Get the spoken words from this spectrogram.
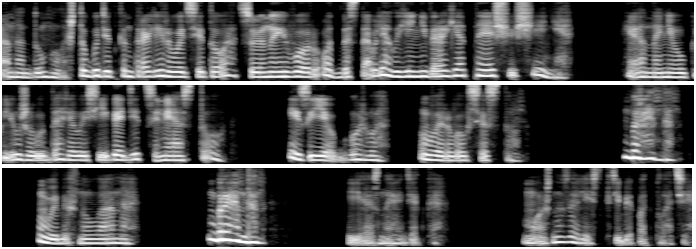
Она думала, что будет контролировать ситуацию, но его рот доставлял ей невероятные ощущения, и она неуклюже ударилась ягодицами о стол. Из ее горла вырвался стон. Брэндон, выдохнула она. Брэндон. Я знаю, детка. Можно залезть к тебе под платье.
